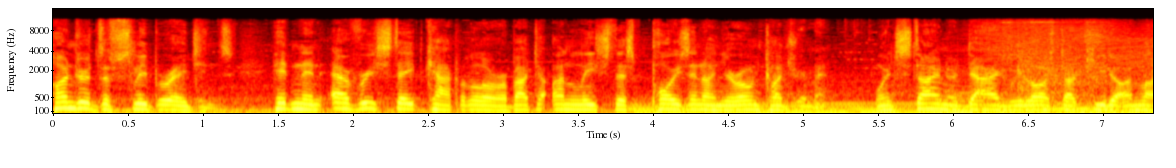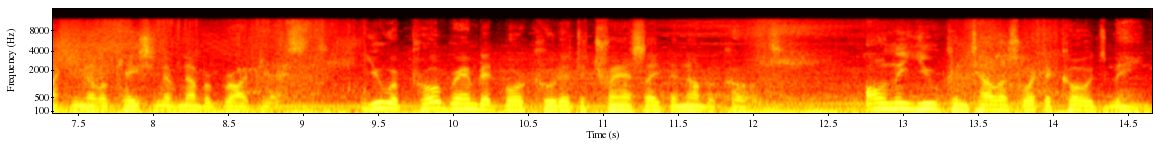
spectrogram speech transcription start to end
Hundreds of sleeper agents, hidden in every state capital, are about to unleash this poison on your own countrymen. When Steiner died, we lost our key to unlocking the location of number broadcasts. You were programmed at Vorkuta to translate the number codes. Only you can tell us what the codes mean.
